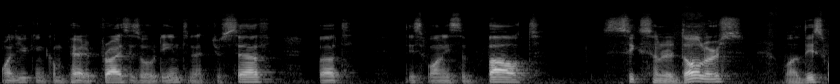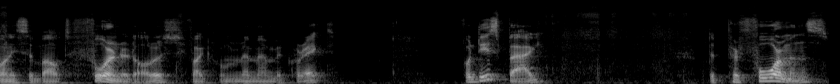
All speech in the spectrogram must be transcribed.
well, you can compare the prices over the internet yourself, but this one is about $600, while this one is about $400, if I can remember correct. For this bag, the performance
